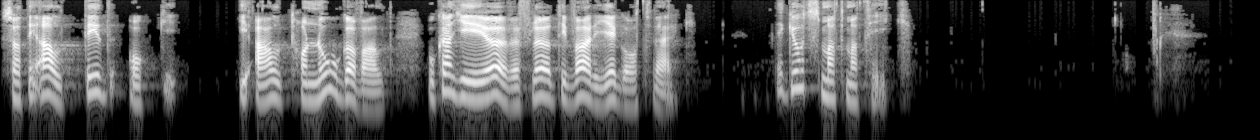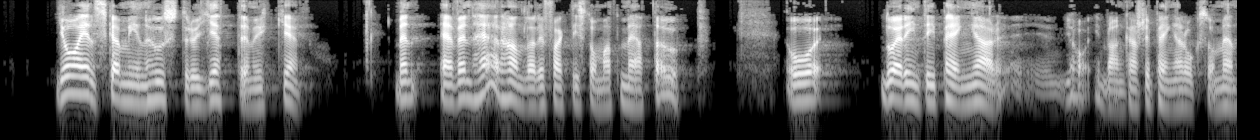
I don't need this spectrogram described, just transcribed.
så att ni alltid och i allt har nog av allt och kan ge i överflöd till varje gott verk. Det är Guds matematik. Jag älskar min hustru jättemycket. Men även här handlar det faktiskt om att mäta upp. Och då är det inte i pengar, ja ibland kanske pengar också, men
